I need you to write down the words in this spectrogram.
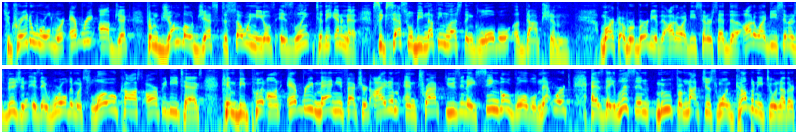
to create a world where every object, from jumbo jets to sewing needles, is linked to the internet. Success will be nothing less than global adoption. Mark Roberti of the Auto ID Center said the Auto ID Center's vision is a world in which low cost RFID tags can be put on every manufactured item and tracked using a single global network as they listen, move from not just one company to another,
